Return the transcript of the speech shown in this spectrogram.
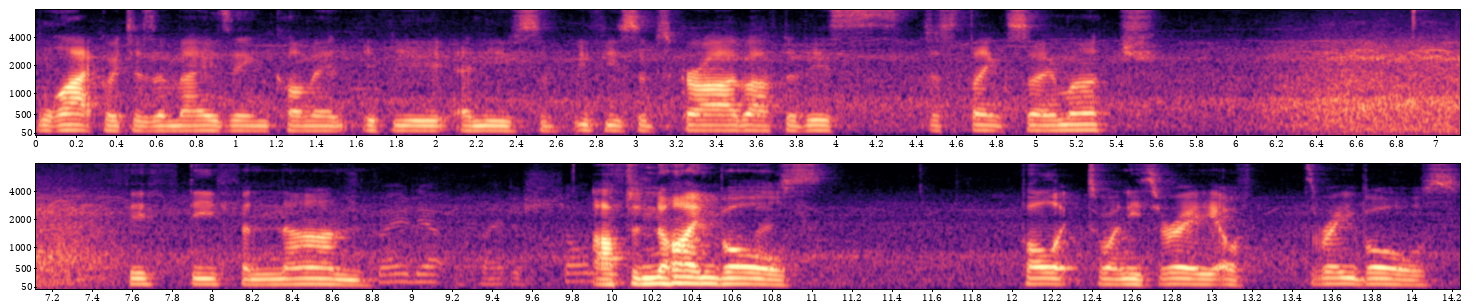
like, which is amazing. Comment if you and you sub- if you subscribe after this. Just thanks so much. Fifty for none Australia played a solid after nine balls. Pollock twenty three of three balls.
